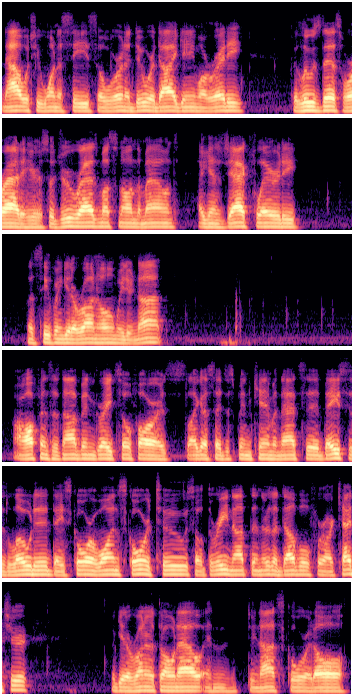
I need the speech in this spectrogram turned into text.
Now what you want to see. So we're in a do or die game already. If we lose this, we're out of here. So Drew Rasmussen on the mound against Jack Flaherty. Let's see if we can get a run home. We do not. Our offense has not been great so far. It's like I said, just been Kim, and that's it. Base is loaded. They score one, score two, so three nothing. There's a double for our catcher. We get a runner thrown out and do not score at all.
